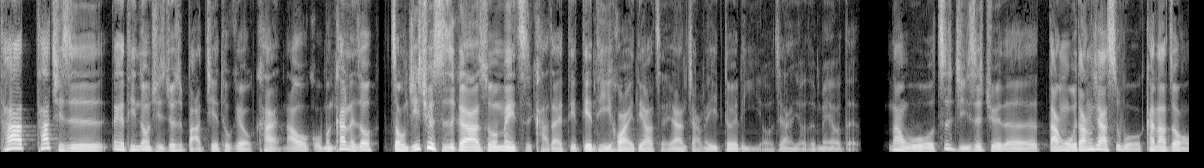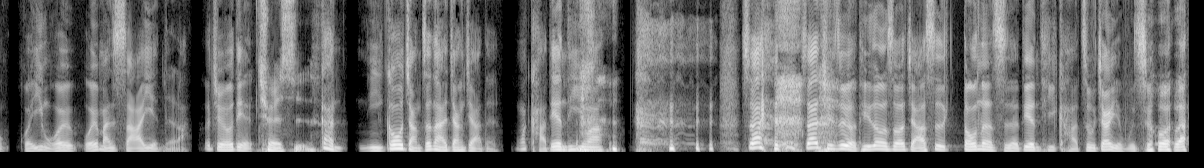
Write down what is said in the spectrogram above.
他他其实那个听众其实就是把截图给我看，然后我我们看了之后，总机确实是跟他说妹子卡在电电梯坏掉怎样，讲了一堆理由，这样有的没有的。那我自己是觉得，当我当下是我看到这种回应，我会我会蛮傻眼的啦，我觉得有点确实。干，你跟我讲真的还讲假的？我卡电梯吗？虽然虽然群主有听众说，假如是 Donuts 的电梯卡住，这样也不错啦。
